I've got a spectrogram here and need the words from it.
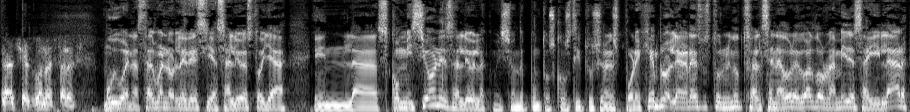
Gracias, buenas tardes. Muy buenas tardes. Bueno, le decía, salió esto ya en las comisiones, salió en la Comisión de Puntos Constitucionales, por ejemplo. Le agradezco estos minutos al senador Eduardo Ramírez Aguilar,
